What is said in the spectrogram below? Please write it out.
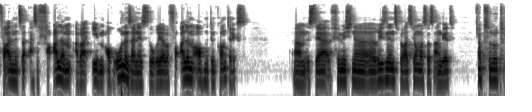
Vor allem mit, also vor allem, aber eben auch ohne seine Historie, aber vor allem auch mit dem Kontext, ähm, ist der für mich eine äh, riesen Inspiration, was das angeht. Absolut.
